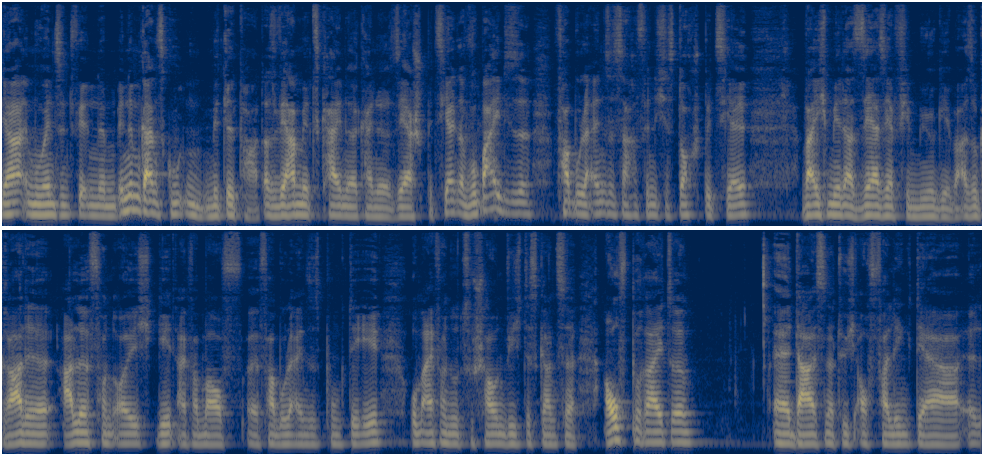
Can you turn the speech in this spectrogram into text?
Ja, im Moment sind wir in einem, in einem ganz guten Mittelpart. Also wir haben jetzt keine, keine sehr speziellen, wobei diese Fabulaensis-Sache finde ich ist doch speziell, weil ich mir da sehr, sehr viel Mühe gebe. Also gerade alle von euch geht einfach mal auf äh, fabulaensis.de, um einfach nur zu schauen, wie ich das Ganze aufbereite. Äh, da ist natürlich auch verlinkt der äh,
